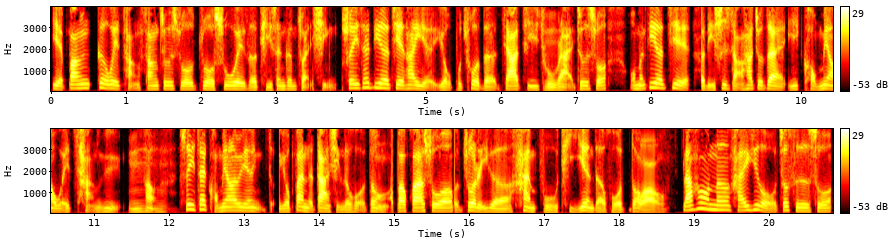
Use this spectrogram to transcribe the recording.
也帮各位厂商，就是说做数位的提升跟转型，所以在第二届他也有不错的佳绩出来。就是说，我们第二届的理事长他就在以孔庙为场域，嗯，好，所以在孔庙那边有办了大型的活动，包括说做了一个汉服体验的活动，哇哦，然后呢，还有就是说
